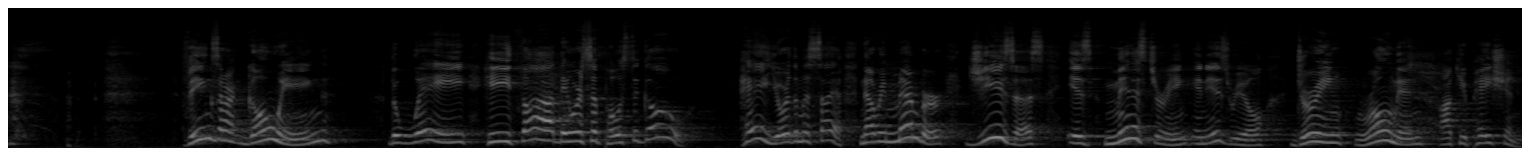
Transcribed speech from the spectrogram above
Things aren't going the way he thought they were supposed to go. Hey, you're the Messiah. Now remember, Jesus is ministering in Israel during Roman occupation.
